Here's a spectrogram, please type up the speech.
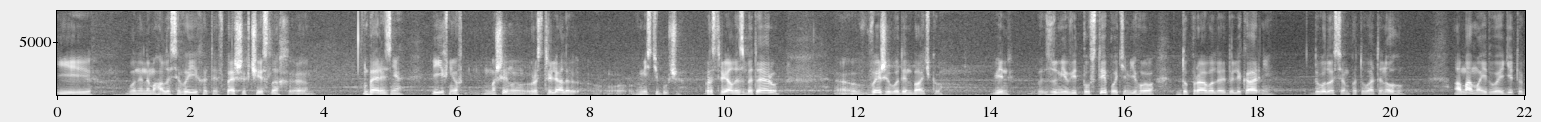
і вони намагалися виїхати в перших числах е, березня. І їхню машину розстріляли в місті Буча. Розстріляли з БТРу, е, вижив один батько. Він зумів відповсти, потім його доправили до лікарні, довелося ампутувати ногу. А мама і двоє діток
